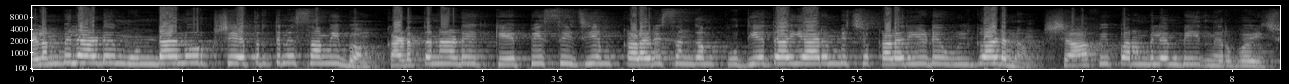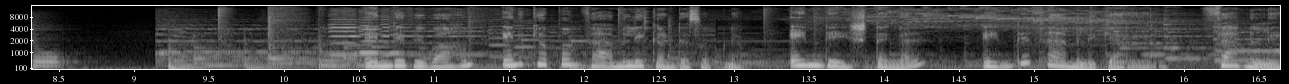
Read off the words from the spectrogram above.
എളമ്പിലാട് മുണ്ടാനൂർ ക്ഷേത്രത്തിന് സമീപം Kadathanad K P C G M Kalari Sangham പുതിയതായി ആരംഭിച്ച കളരിയുടെ ഉദ്ഘാടനം ഷാഫി പറമ്പിലമ്പി നിർവഹിച്ചു. എന്റെ വിവാഹം എനിക്കൊപ്പം ഫാമിലി കണ്ട സ്വപ്നം. എന്റെ ഇഷ്ടങ്ങൾ എന്റെ ഫാമിലിക്ക് അറിയാം. Family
